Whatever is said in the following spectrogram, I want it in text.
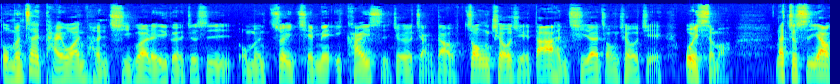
我们在台湾很奇怪的一个，就是我们最前面一开始就有讲到中秋节，大家很期待中秋节，为什么？那就是要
